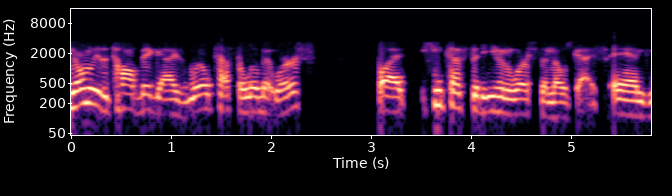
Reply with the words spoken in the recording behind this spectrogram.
Normally the tall big guys will test a little bit worse, but he tested even worse than those guys. And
